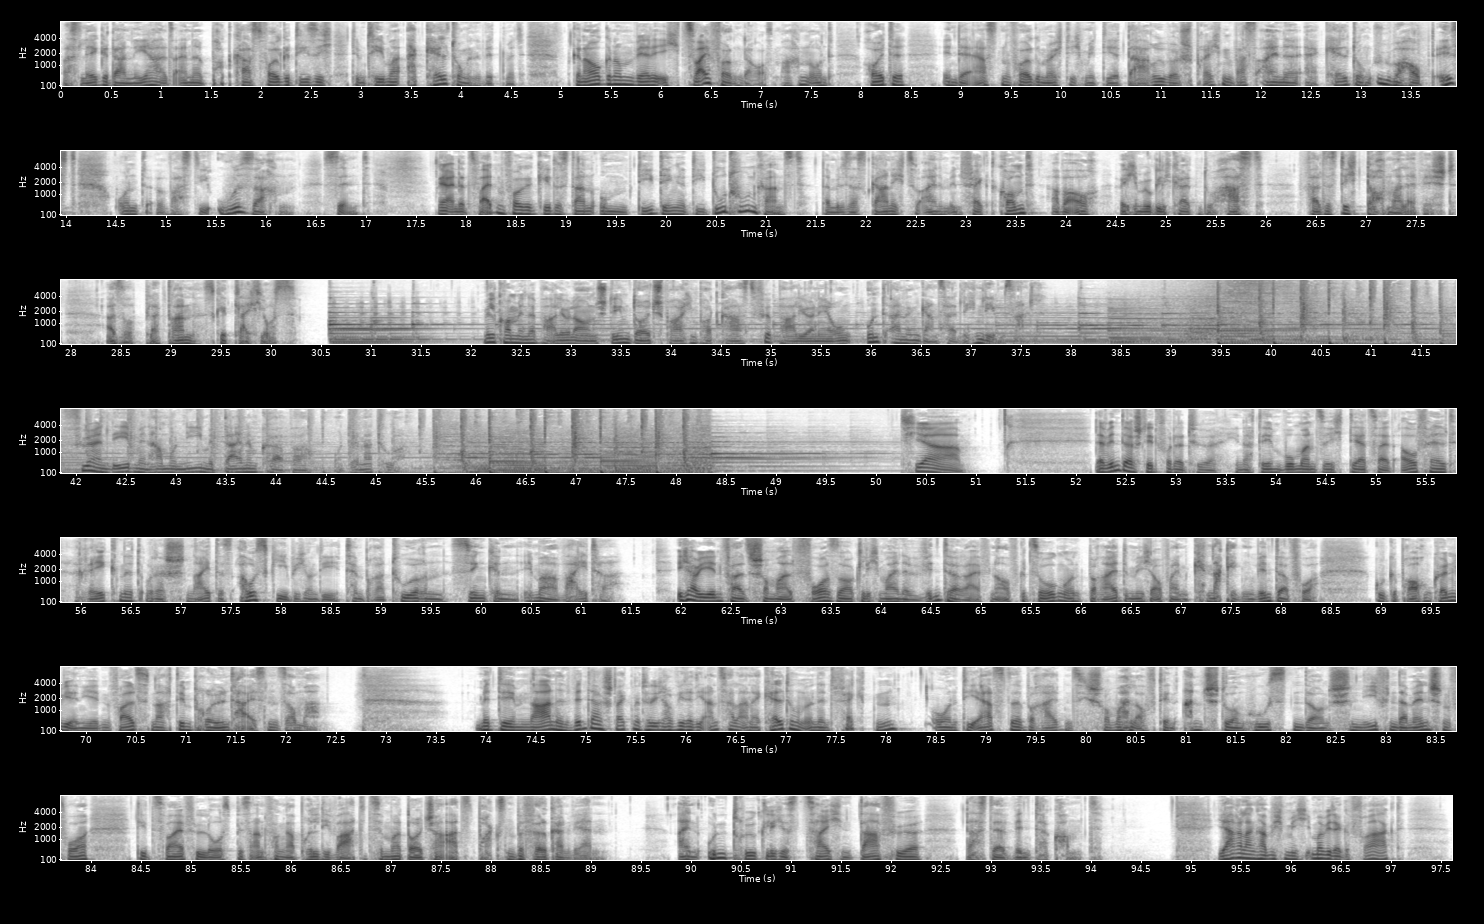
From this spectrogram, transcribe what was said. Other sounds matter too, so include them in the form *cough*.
was läge da näher als eine Podcast-Folge, die sich dem Thema Erkältungen widmet? Genau genommen werde ich zwei Folgen daraus machen und heute in der ersten Folge möchte ich mit dir darüber sprechen, was eine Erkältung überhaupt ist und was die Ursachen sind. Ja, in der zweiten Folge geht es dann um die Dinge, die du tun kannst, damit es gar nicht zu einem Infekt kommt, aber auch welche Möglichkeiten du hast, falls es dich doch mal erwischt. Also bleib dran, es geht gleich los. Willkommen in der Paleo Lounge, dem deutschsprachigen Podcast für Paleoernährung und einen ganzheitlichen Lebenswandel. Für ein Leben in Harmonie mit deinem Körper und der Natur. Tja, der Winter steht vor der Tür. Je nachdem, wo man sich derzeit aufhält, regnet oder schneit es ausgiebig und die Temperaturen sinken immer weiter. Ich habe jedenfalls schon mal vorsorglich meine Winterreifen aufgezogen und bereite mich auf einen knackigen Winter vor. Gut gebrauchen können wir ihn jedenfalls nach dem brüllend heißen Sommer. Mit dem nahenden Winter steigt natürlich auch wieder die Anzahl an Erkältungen und Infekten und die Ärzte bereiten sich schon mal auf den Ansturm hustender und schniefender Menschen vor, die zweifellos bis Anfang April die Wartezimmer deutscher Arztpraxen bevölkern werden. Ein untrügliches Zeichen dafür, dass der Winter kommt. Jahrelang habe ich mich immer wieder gefragt,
